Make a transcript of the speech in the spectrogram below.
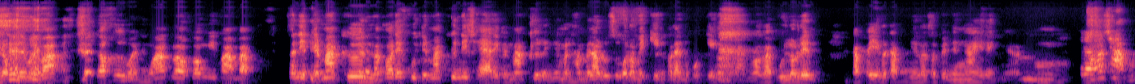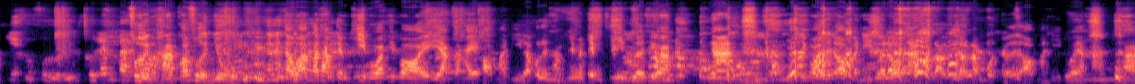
เราก็เลยเหมือนว่า ก็คือเหมือนถึงว่าเราก็มีความแบบสนิทกันมากขึ้น แล้วก็ได้คุยกันมากขึ้นได้แชร์อะไรกันมากขึ้นอะไรเงี้ยมันทำให้เรารู้สึกว่าเราไม่เก่งตอนแรกหนูก็เก่งเหมือนกันว่าแบบอุ๊ยเราเล่น กับพระเอกระดับนี้เราจะเป็นยังไงอะไรเงี้ยอืมแสดงว่าฉากเมื่อกี้คือฝืนคือเล่นไปฝืนครับก็ฝืนอยู่ แต่ว่าก็ทำเต็มที่เพราะว่าพี่บอยอยากจะให้ออกมาดีเราก็เลยทำให้มันเต็มที่เพื่อที่ว่างานของของพี่บอยจะได้ออกมาดีด้วยแล้วงานของเราที่เรารับบทจะได้ออกมาดีด้วยอะครับใช่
